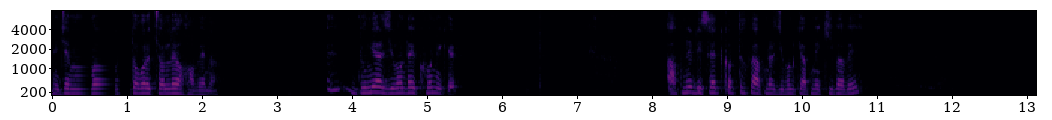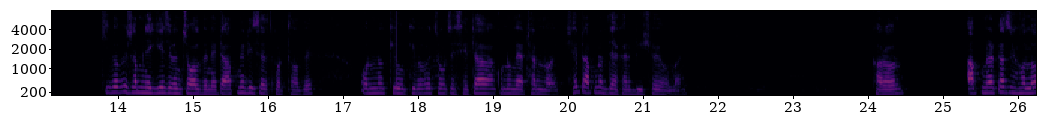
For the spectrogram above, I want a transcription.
নিজের মতো করে চললেও হবে না। দুনিয়ার জীবনটাই ক্ষণিকের। আপনি ডিসাইড করতে হবে আপনার জীবনকে আপনি কীভাবে কীভাবে সামনে এগিয়ে যাবেন, চলবেন, এটা আপনি ডিসাইড করতে হবে। অন্য কেউ কীভাবে চলছে সেটা কোনো ম্যাটার নয়, সেটা আপনার দেখার বিষয়ও নয়। কারণ আপনার কাছে হলো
